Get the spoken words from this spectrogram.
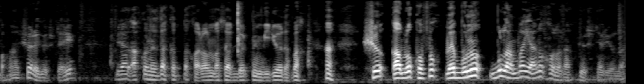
Bakın şöyle göstereyim. Biraz aklınızda kıtlık var. Olmasa 4000 videoda bak. Ha, şu kablo kopuk ve bunu bu lamba yanık olarak gösteriyorlar.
